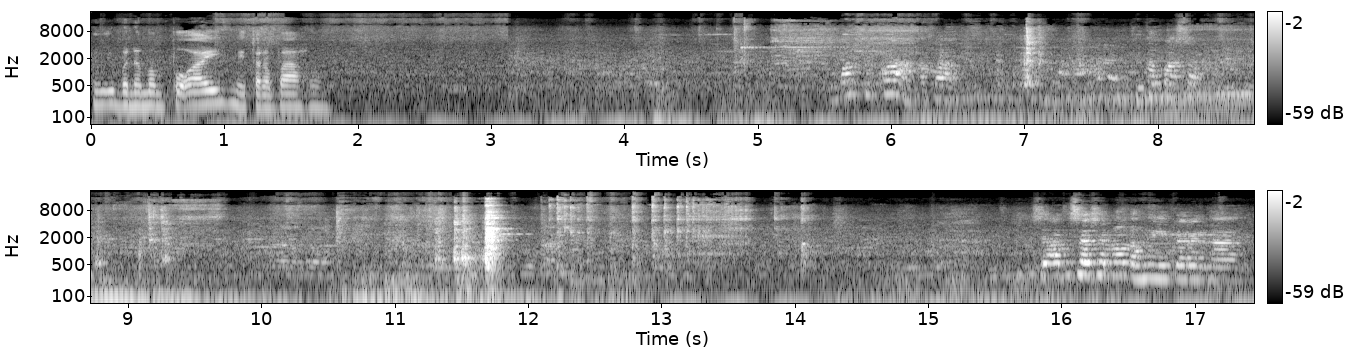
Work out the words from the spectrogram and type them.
Yung iba naman po ay may trabaho. Pasok ka, kapag. Dito pasok. Ate Cecil mo, manghingi ka rin na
